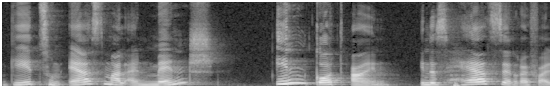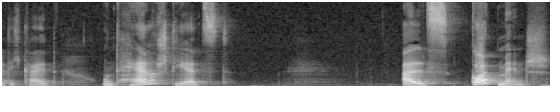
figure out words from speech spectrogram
geht zum ersten Mal ein Mensch in Gott ein, in das Herz der Dreifaltigkeit und herrscht jetzt als Gottmensch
